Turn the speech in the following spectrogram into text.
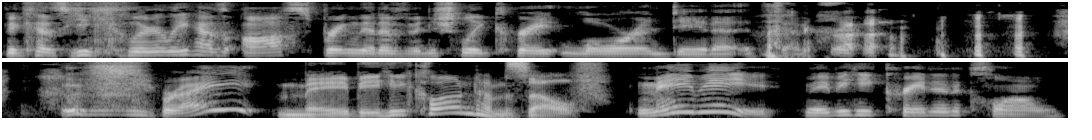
because he clearly has offspring that eventually create lore and data, etc. right? Maybe he cloned himself. Maybe. Maybe he created a clone.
